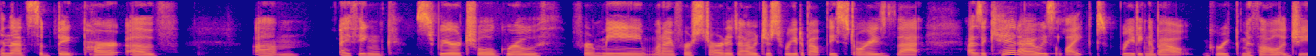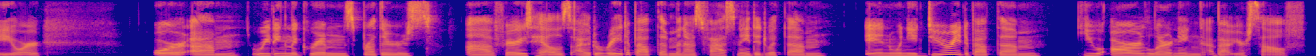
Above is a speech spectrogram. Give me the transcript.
And that's a big part of um I think spiritual growth for me when I first started. I would just read about these stories that as a kid I always liked reading about Greek mythology or or um, reading the Grimm's brothers uh, fairy tales. I would read about them and I was fascinated with them. And when you do read about them, you are learning about yourself.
